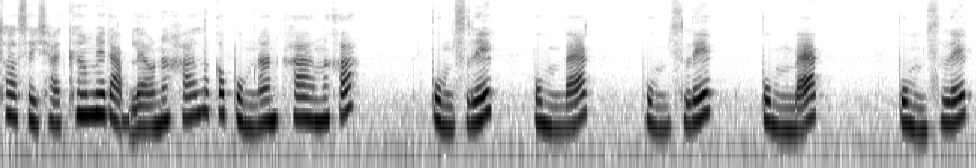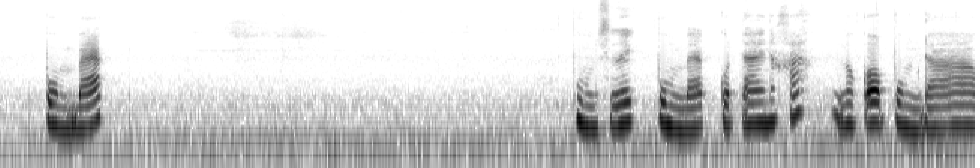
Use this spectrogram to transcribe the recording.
ถอดสายชาร์จเครื่องไม่ดับแล้วนะคะ แล้วก็ปุ่มด้านข้างนะคะ ปุ่ม select ปุ่ม back ปุ่ม select ปุ่ม back ปุ่ม select ปุ่ม back ปุ่ม select ปุ่ม back กดได้นะคะ แล้วก็ปุ่มดาว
